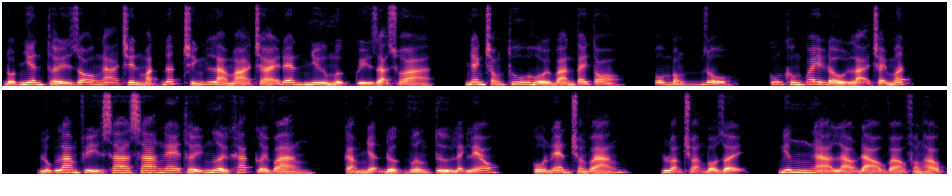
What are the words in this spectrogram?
đột nhiên thấy rõ ngã trên mặt đất chính là má trái đen như mực quỷ dạ xoa, nhanh chóng thu hồi bàn tay to, ôm bóng rổ, cũng không quay đầu lại chạy mất. Lục Lam phỉ xa xa nghe thấy người khác cười vang, cảm nhận được vương tử lạnh lẽo, cố nén choáng váng, loạn choạng bò dậy, nghiêng ngả lảo đảo vào phòng học.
